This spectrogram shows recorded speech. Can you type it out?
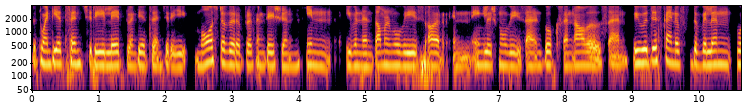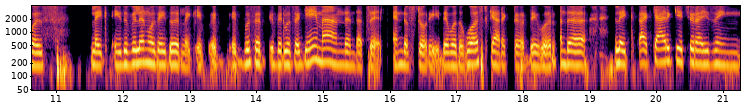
the 20th century late 20th century most of the representation in even in tamil movies or in english movies and books and novels and we were just kind of the villain was like the villain was either like if, if, if it was a if it was a gay man then that's it end of story they were the worst character they were and the like uh, caricaturizing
